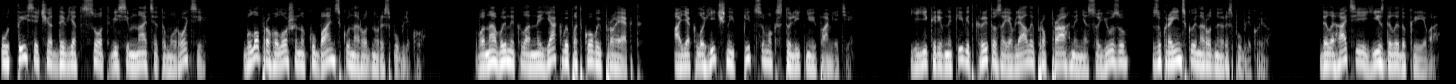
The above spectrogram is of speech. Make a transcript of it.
У 1918 році було проголошено Кубанську Народну Республіку. Вона виникла не як випадковий проект, а як логічний підсумок столітньої пам'яті. Її керівники відкрито заявляли про прагнення Союзу з Українською Народною Республікою. Делегації їздили до Києва,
